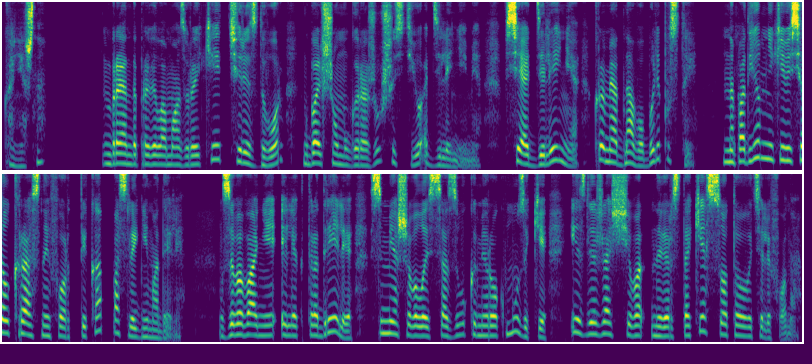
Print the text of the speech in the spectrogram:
Конечно. Бренда провела Мазура и Кейт через двор к большому гаражу с шестью отделениями. Все отделения, кроме одного, были пусты. На подъемнике висел красный форд-пикап последней модели. Завывание электродрели смешивалось со звуками рок-музыки из лежащего на верстаке сотового телефона.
